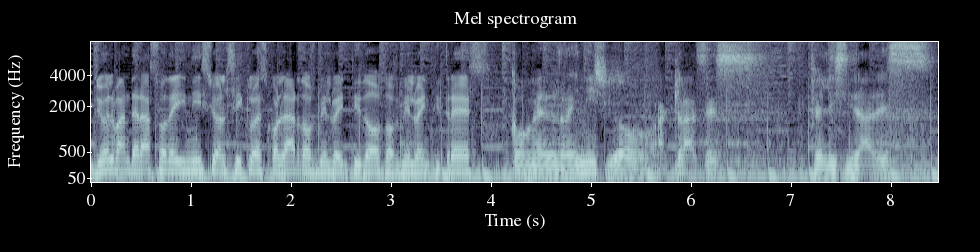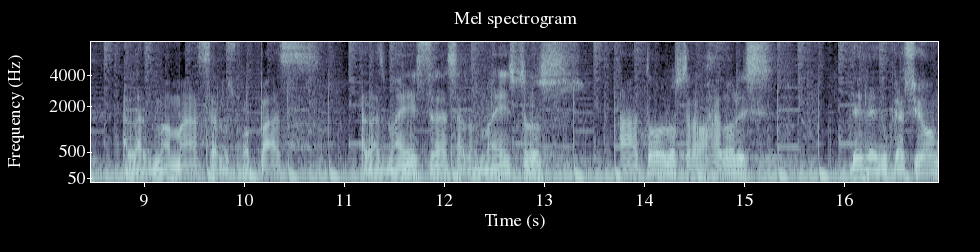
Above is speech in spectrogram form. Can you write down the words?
dio el banderazo de inicio al ciclo escolar 2022-2023. Con el reinicio a clases, felicidades a las mamás, a los papás, a las maestras, a los maestros, a todos los trabajadores de la educación,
